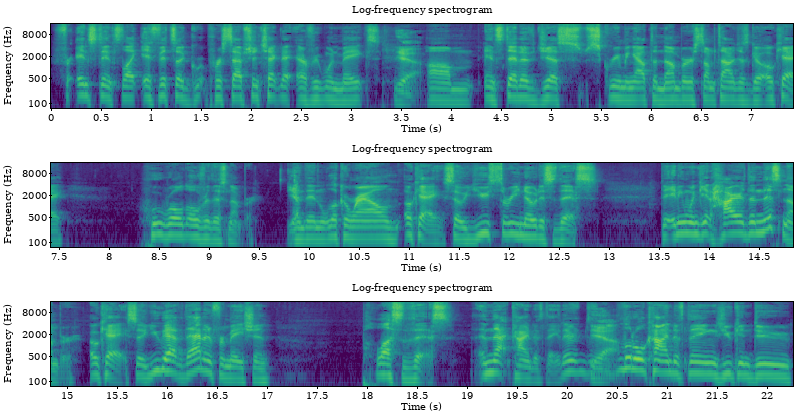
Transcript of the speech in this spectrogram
for instance like if it's a gr- perception check that everyone makes yeah, um, instead of just screaming out the numbers, sometimes just go, okay, who rolled over this number? Yep. And then look around. Okay, so you three noticed this. Did anyone get higher than this number? Okay, so you have that information plus this and that kind of thing. There's Yeah. little kind of things you can do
